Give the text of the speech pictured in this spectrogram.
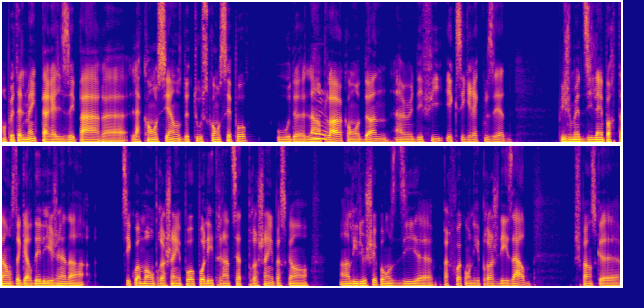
on peut tellement être paralysé par euh, la conscience de tout ce qu'on ne sait pas ou de l'ampleur mm. qu'on donne à un défi X, Y ou Z. Puis je me dis l'importance de garder les gens dans c'est quoi mon prochain pas, pas les 37 prochains, parce qu'en leadership, on se dit euh, parfois qu'on est proche des arbres. Je pense que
